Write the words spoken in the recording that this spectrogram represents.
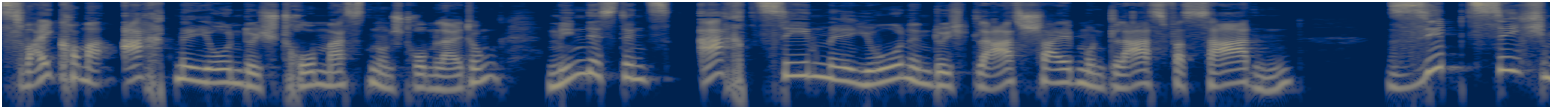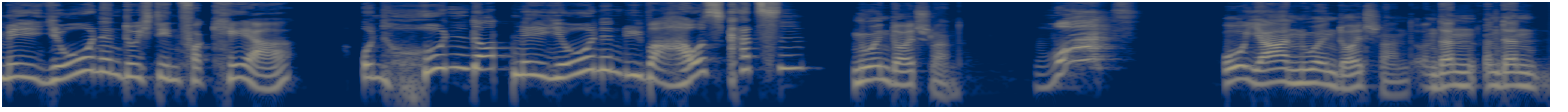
2,8 Millionen durch Strommasten und Stromleitungen, mindestens 18 Millionen durch Glasscheiben und Glasfassaden, 70 Millionen durch den Verkehr und 100 Millionen über Hauskatzen? Nur in Deutschland. What? Pro Jahr nur in Deutschland. Und dann, und dann,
